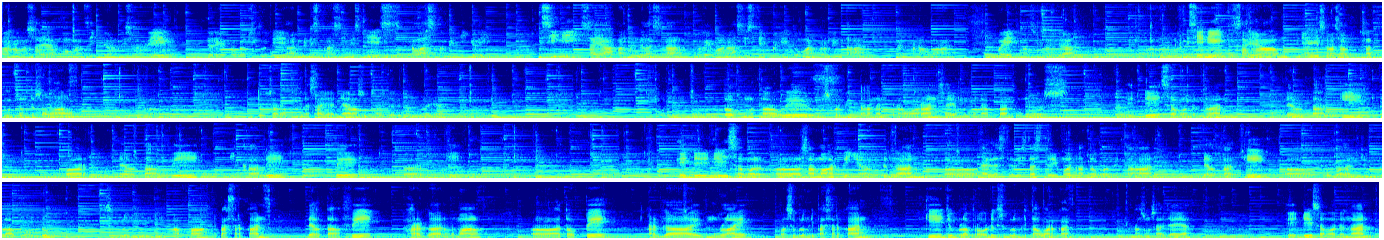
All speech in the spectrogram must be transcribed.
perkenalkan nama saya Muhammad Zikir Rizari dari program studi Administrasi Bisnis kelas AB3I. Di sini saya akan menjelaskan bagaimana sistem perhitungan permintaan dan penawaran. Baik, langsung saja. Di sini saya mempunyai salah satu contoh soal. Untuk cara penyelesaiannya langsung saja kita mulai ya. Untuk mengetahui rumus permintaan dan penawaran, saya menggunakan rumus ED sama dengan delta Q per delta V dikali P per Q. ED ini sama eh, sama artinya dengan eh, elastisitas demand atau permintaan, delta Q eh, perubahan jumlah produk sebelum apa dipasarkan, delta V harga normal eh, atau P harga mulai pas sebelum dipasarkan, Q jumlah produk sebelum ditawarkan. Langsung saja ya. ED sama dengan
